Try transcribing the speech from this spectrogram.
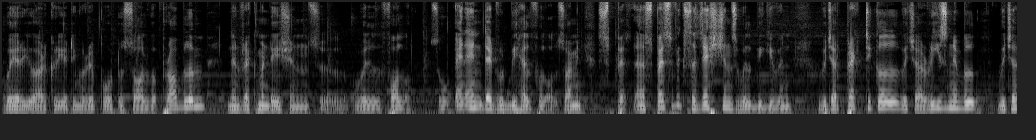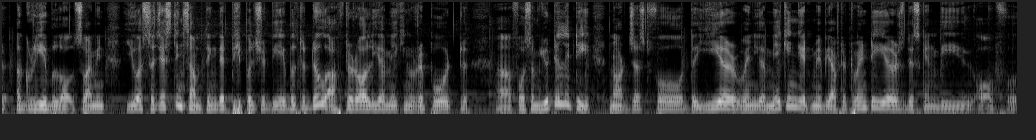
where you are creating a report to solve a problem then recommendations uh, will follow so and, and that would be helpful also. I mean spe- uh, specific suggestions will be given which are practical which are reasonable which are agreeable also. I mean you are suggesting something that people should be able to do. After all you are making a report uh, for some utility not just for the year when you are making it. Maybe after 20 years this can be of uh,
